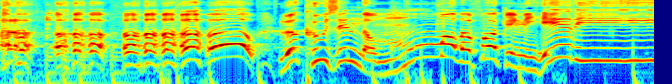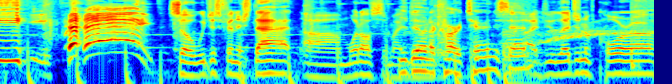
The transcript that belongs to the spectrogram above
Look who's in the motherfucking hitty. So we just finished that. Um, what else am I You're doing a cartoon, you said? I do Legend of Korra.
